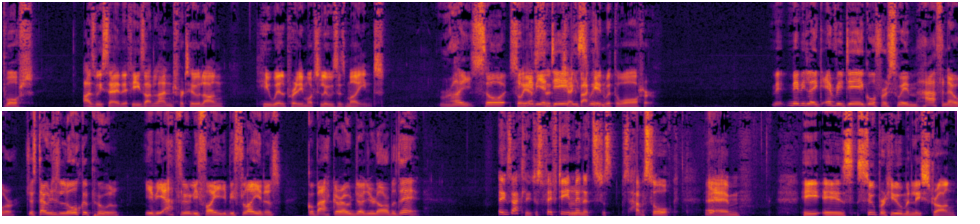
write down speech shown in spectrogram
But as we said, if he's on land for too long, he will pretty much lose his mind. Right. So, So he maybe has a to daily check back swim. in with the water. Maybe like every day go for a swim, half an hour, just down to the local pool. You'd be absolutely fine. You'd be flying it. Go back around on your normal day. Exactly, just 15 minutes, just have a soak. Yeah. Um, he is superhumanly strong.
